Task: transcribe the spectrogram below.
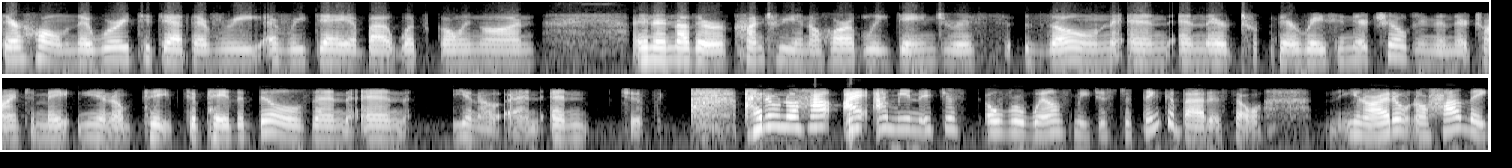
they're home. They're worried to death every every day about what's going on in another country in a horribly dangerous zone and and they're they're raising their children and they're trying to make, you know, pay, to pay the bills and and you know, and and just I don't know how I I mean it just overwhelms me just to think about it. So, you know, I don't know how they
